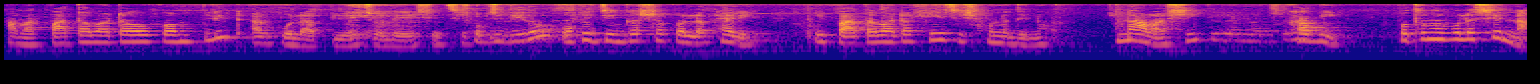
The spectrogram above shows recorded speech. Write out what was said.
আমার পাতা বাটাও কমপ্লিট আর গোলাপিও চলে এসেছে। সবজি দিয়ে দাও ওকে জিজ্ঞাসা করলাম হ্যাঁ রে এই পাতা বাটা খেয়েছিস কোনোদিনও? না মাসি। খাবি? প্রথমে বলেছে না।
